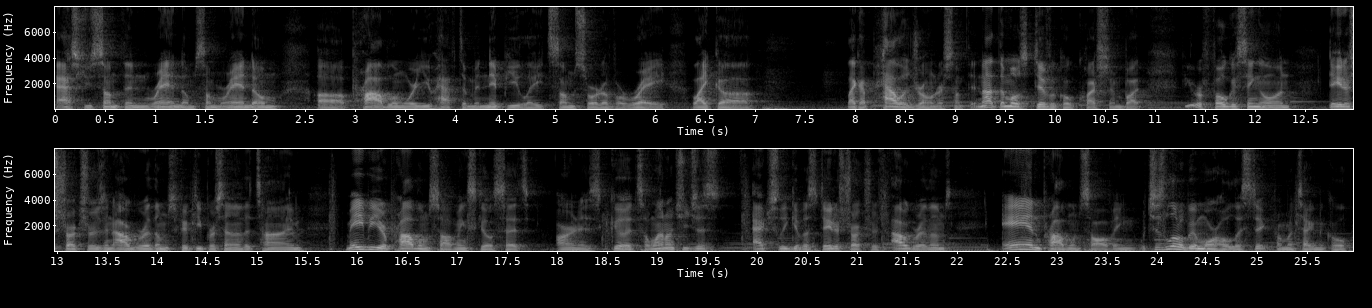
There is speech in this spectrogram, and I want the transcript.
ask you something random, some random uh, problem where you have to manipulate some sort of array, like a, like a palindrome or something. Not the most difficult question, but if you were focusing on data structures and algorithms 50% of the time, maybe your problem solving skill sets aren't as good. So why don't you just actually give us data structures, algorithms, and problem solving, which is a little bit more holistic from a technical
